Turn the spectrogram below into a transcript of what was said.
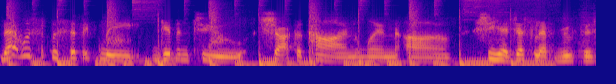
that was specifically given to Chaka Khan when uh, she had just left Rufus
